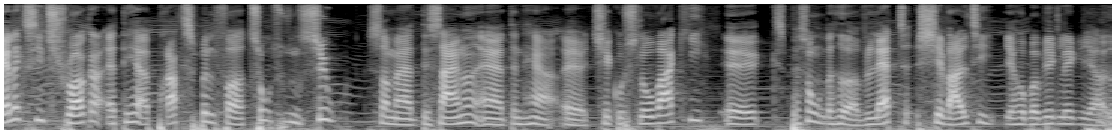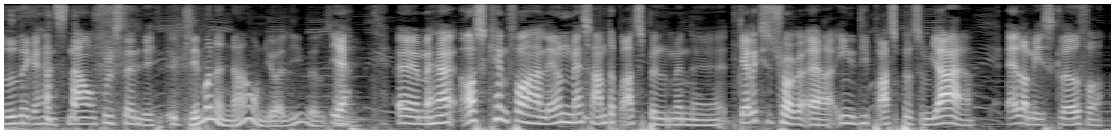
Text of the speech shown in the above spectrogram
Galaxy Trucker er det her brætspil fra 2007, som er designet af den her øh, Tjekoslovaki øh, person, der hedder Vlad Chevalti. Jeg håber virkelig ikke, jeg ødelægger hans navn fuldstændig. Glimrende navn jo alligevel. Så. Ja, øh, men han er også kendt for at have lavet en masse andre brætspil, men øh, Galaxy Trucker er en af de brætspil, som jeg er allermest glad for.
